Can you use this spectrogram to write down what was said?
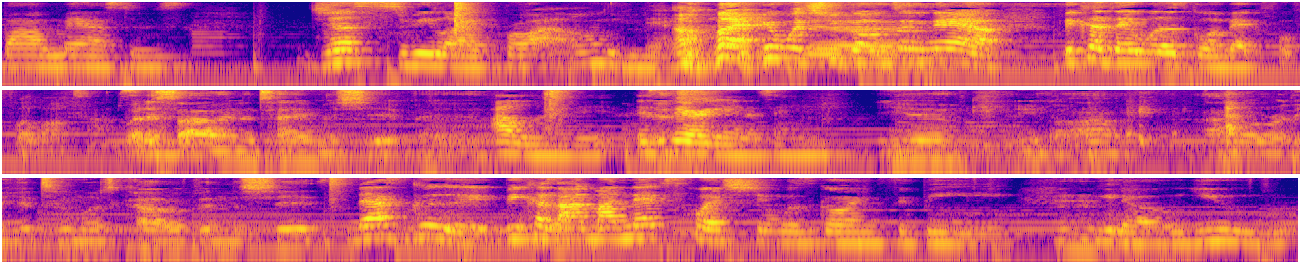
bought the masters, just to be like, bro, I own you now. like, what you gonna do now? Because they was going back and forth for a long time. But it's all entertainment shit, man. I love it. It's very entertaining. Yeah, you know, I, I don't really get too much caught up in the shit. That's good because I, my next question was going to be, mm-hmm. you know, you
